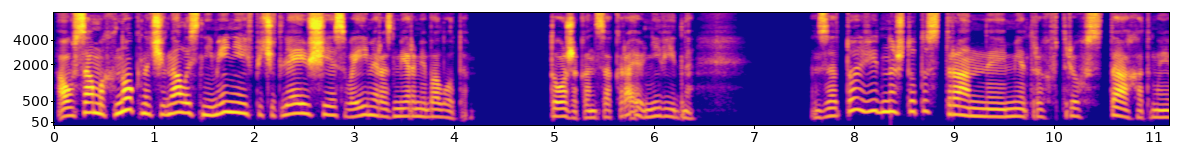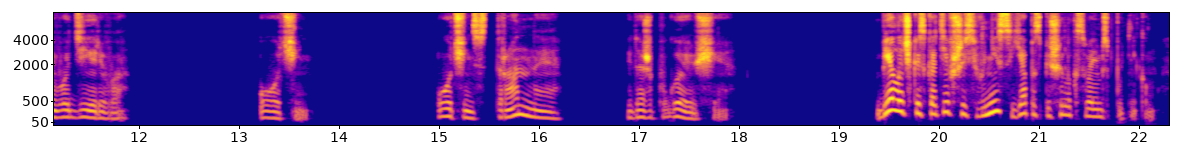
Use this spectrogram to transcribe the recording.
а у самых ног начиналось не менее впечатляющее своими размерами болото. Тоже конца краю не видно. Зато видно что-то странное метрах в трехстах от моего дерева. Очень, очень странное и даже пугающее. Белочкой скатившись вниз, я поспешила к своим спутникам —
